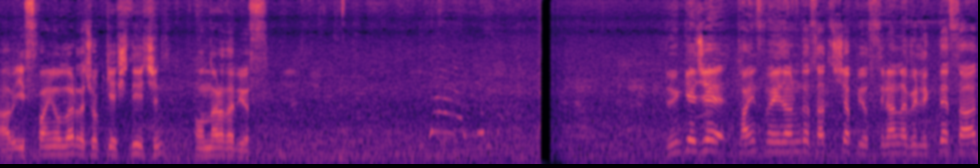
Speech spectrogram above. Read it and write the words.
Abi İspanyollar da çok geçtiği için onlara da diyoruz. Dün gece Times Meydanı'nda satış yapıyoruz Sinan'la birlikte. Saat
